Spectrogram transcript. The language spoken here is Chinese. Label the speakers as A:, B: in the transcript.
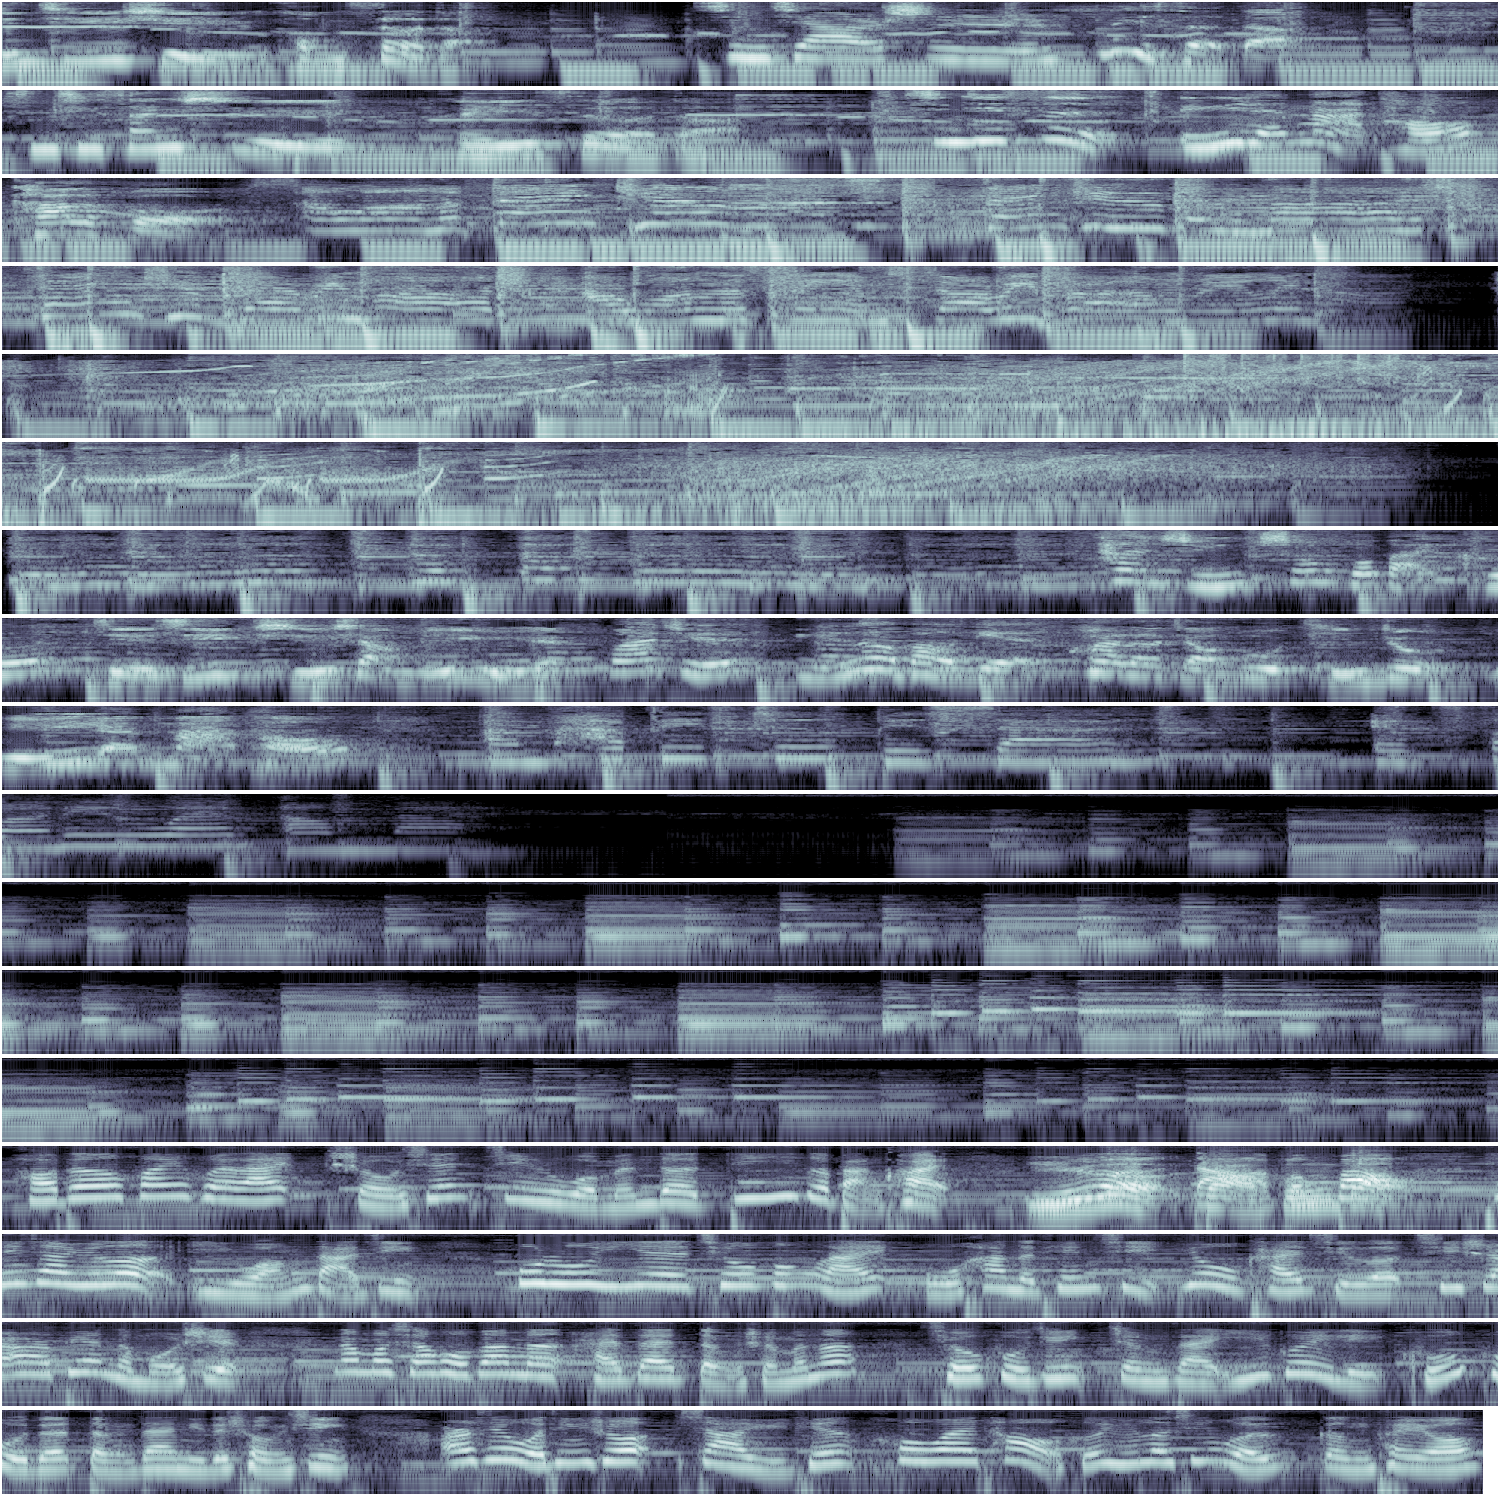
A: 星期一是红色的，
B: 星期二是绿色的，
A: 星期三是黑色的，
B: 星期四渔人码头
A: ，colorful。
B: 寻生活百科，
A: 解析时尚谜语，
B: 挖掘娱乐爆点，
A: 快乐脚步停住渔人码头。
C: 好的，欢迎回来。首先进入我们的第一个板块——娱乐大风暴。天下娱乐一网打尽，忽如一夜秋风来，武汉的天气又开启了七十二变的模式。那么，小伙伴们还在等什么呢？秋裤君正在衣柜里苦苦的等待你的宠幸。而且我听说，下雨天厚外套和娱乐新闻更配哦。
